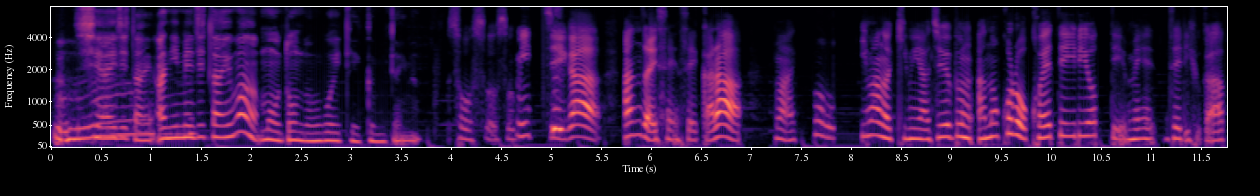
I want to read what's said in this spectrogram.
うん試合自体、アニメ自体はもうどんどん動いていくみたいな。そうそうそう。ミッチーが安西先生から、まあ、うん今の君は十分あの頃を超えているよっていう名台詞があっ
